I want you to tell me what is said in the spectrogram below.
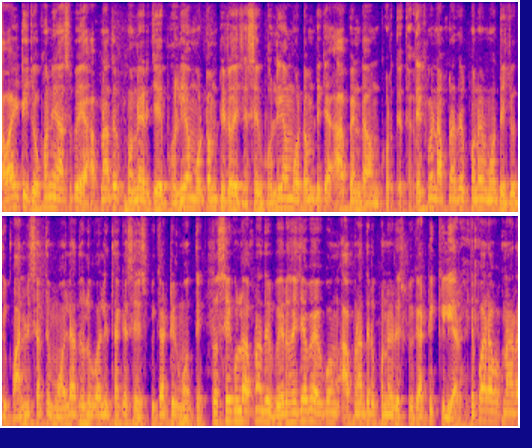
আওয়াজটি যখনই আসবে, আপনাদের ফোনের যে ভলিউম বটমটি রয়েছে, সেই ভলিউম বটমটিকে আপ এন্ড ডাউন করতে থাকবে। দেখবেন আপনাদের ফোনের মধ্যে যদি পানির সাথে ময়লা ধুলোবালি থাকে, সেই স্পিকারটির মধ্যে, তো সেগুলো আপনাদের বের হয়ে যাবে এবং আপনাদের ফোনের স্পিকারটি ক্লিয়ার হয়ে। এবার আপনারা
